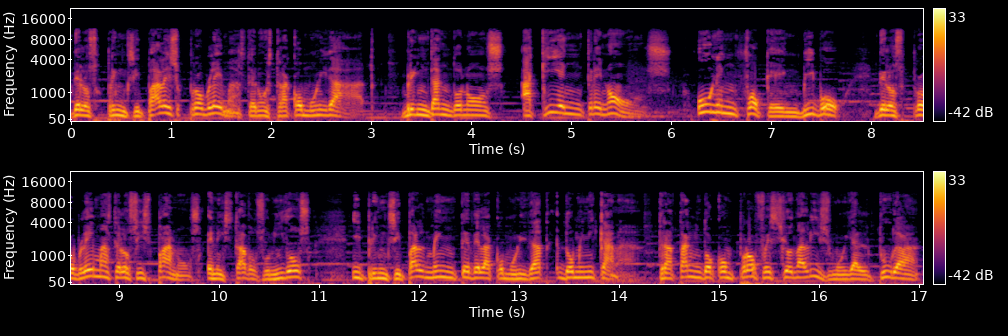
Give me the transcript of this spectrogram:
de los principales problemas de nuestra comunidad, brindándonos aquí entre nos un enfoque en vivo de los problemas de los hispanos en Estados Unidos y principalmente de la comunidad dominicana, tratando con profesionalismo y altura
